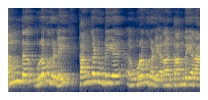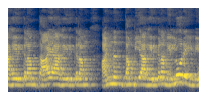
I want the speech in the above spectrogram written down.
அந்த உறவுகளை தங்களுடைய உறவுகளை அதாவது தந்தையராக இருக்கலாம் தாயாக இருக்கலாம் அண்ணன் தம்பியாக இருக்கலாம் எல்லோரையுமே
